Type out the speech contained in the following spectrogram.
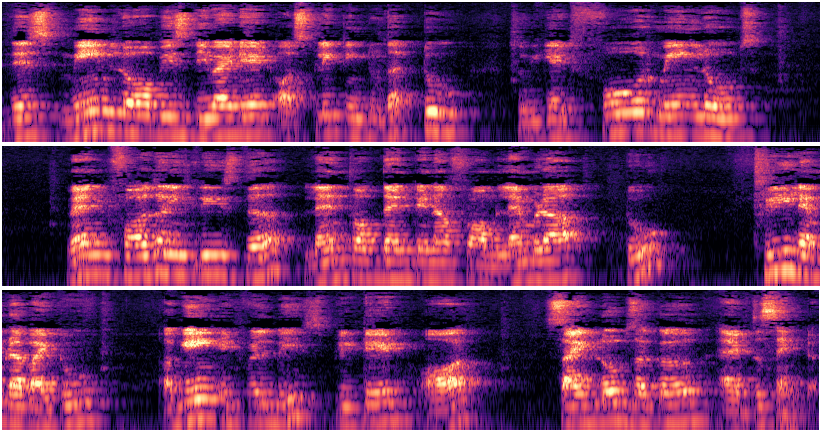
this main lobe is divided or split into the two so we get four main lobes when we further increase the length of the antenna from lambda to 3 lambda by 2, again it will be splitted or side lobes occur at the center.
